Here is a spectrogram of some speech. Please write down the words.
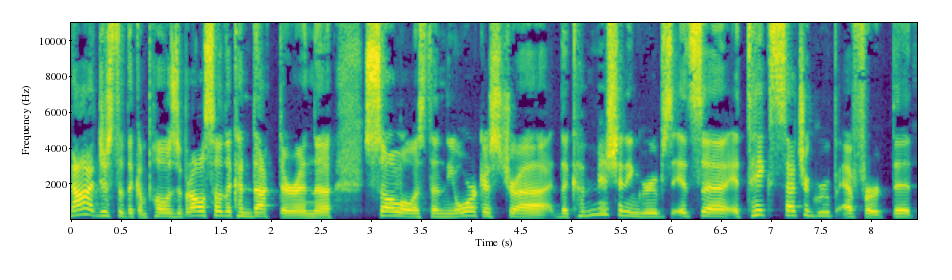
not just of the composer but also the conductor and the soloist and the orchestra, the commissioning groups. It's a it takes such a group effort that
